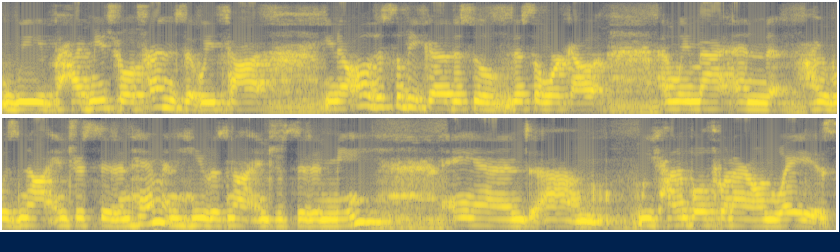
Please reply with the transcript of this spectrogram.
we had mutual friends that we thought, you know, oh, this will be good. This will this will work out. And we met, and I was not interested in him, and he was not interested in me, and um, we kind of both went our own ways.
